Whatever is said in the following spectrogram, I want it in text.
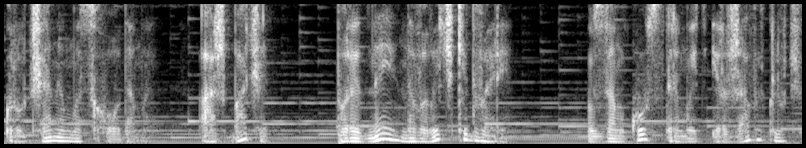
крученими сходами, аж бачить, перед нею невеличкі двері. В замку стримить іржавий ключ.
